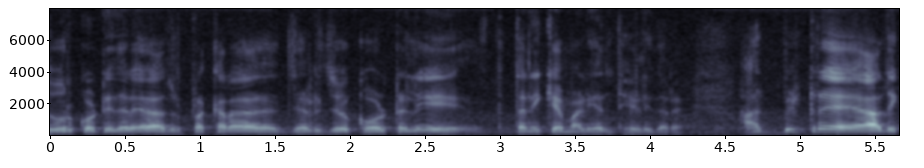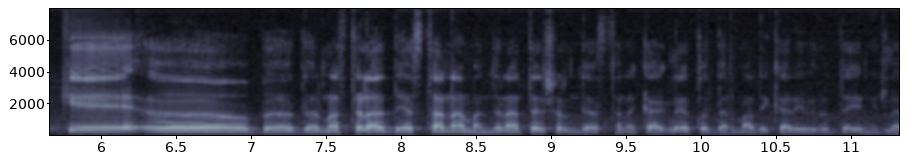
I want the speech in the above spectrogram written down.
ದೂರು ಕೊಟ್ಟಿದ್ದಾರೆ, ಅದ್ರ ಪ್ರಕಾರ ಜಡ್ಜು ಕೋರ್ಟಲ್ಲಿ ತನಿಖೆ ಮಾಡಿ ಅಂತ ಹೇಳಿದ್ದಾರೆ. ಅದು ಬಿಟ್ಟರೆ ಅದಕ್ಕೆ ಧರ್ಮಸ್ಥಳ ದೇವಸ್ಥಾನ, ಮಂಜುನಾಥೇಶ್ವರನ ದೇವಸ್ಥಾನಕ್ಕಾಗಲಿ ಅಥವಾ ಧರ್ಮಾಧಿಕಾರಿ ವಿರುದ್ಧ ಏನಿಲ್ಲ.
